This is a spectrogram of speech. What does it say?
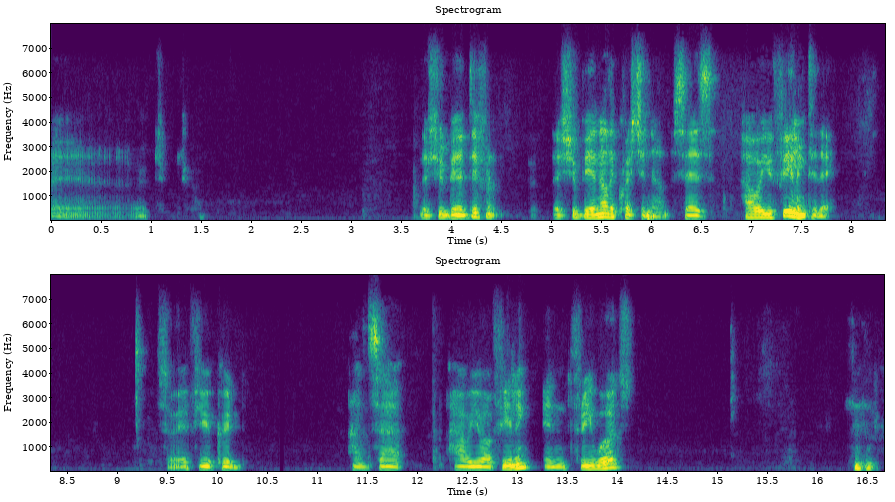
uh, there should be a different, there should be another question now that says, how are you feeling today? So if you could answer how you are feeling in three words.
